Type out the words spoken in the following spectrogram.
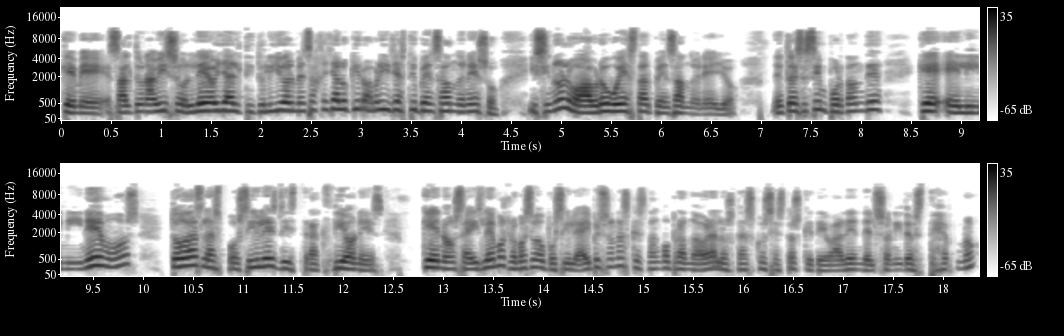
que me salte un aviso, leo ya el titulillo del mensaje, ya lo quiero abrir, ya estoy pensando en eso. Y si no lo abro, voy a estar pensando en ello. Entonces es importante que eliminemos todas las posibles distracciones, que nos aislemos lo máximo posible. Hay personas que están comprando ahora los cascos estos que te evaden del sonido externo.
